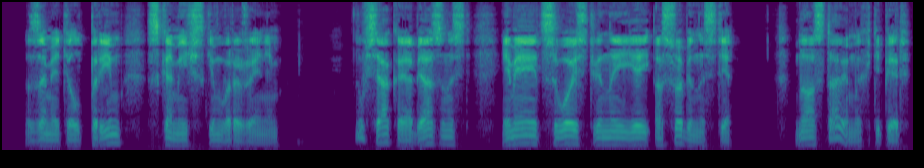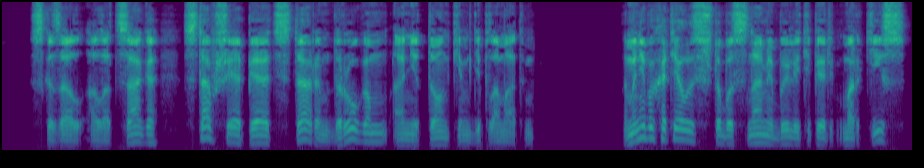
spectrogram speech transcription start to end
— заметил Прим с комическим выражением. Ну, всякая обязанность имеет свойственные ей особенности. Но оставим их теперь, — сказал Алацага, ставший опять старым другом, а не тонким дипломатом. Мне бы хотелось, чтобы с нами были теперь Маркиз,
